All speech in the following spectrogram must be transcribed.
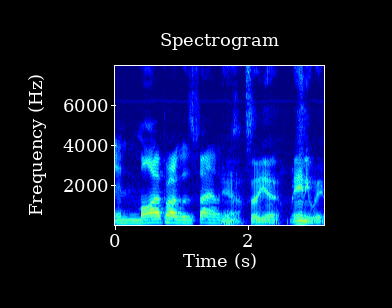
And Ma probably was five. I. Yeah. So yeah. Anyway.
